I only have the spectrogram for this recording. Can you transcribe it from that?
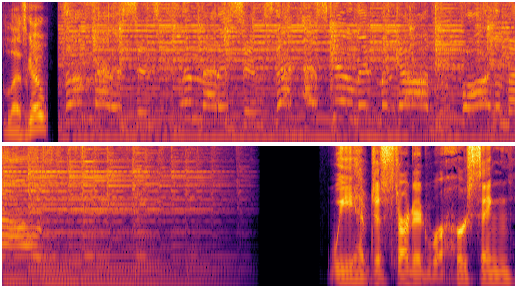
Let's go. The medicines, the medicines that for the mouth. We have just started rehearsing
